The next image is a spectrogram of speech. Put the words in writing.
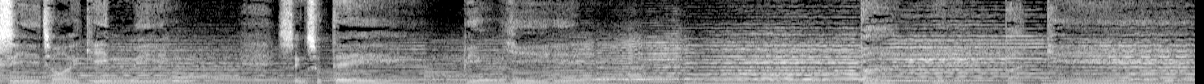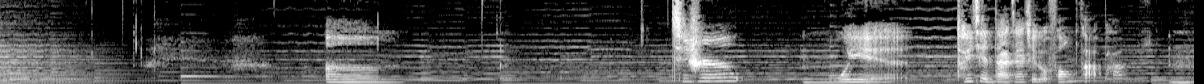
使再见面，成熟地。表不不嗯，其实，嗯，我也推荐大家这个方法吧。嗯，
